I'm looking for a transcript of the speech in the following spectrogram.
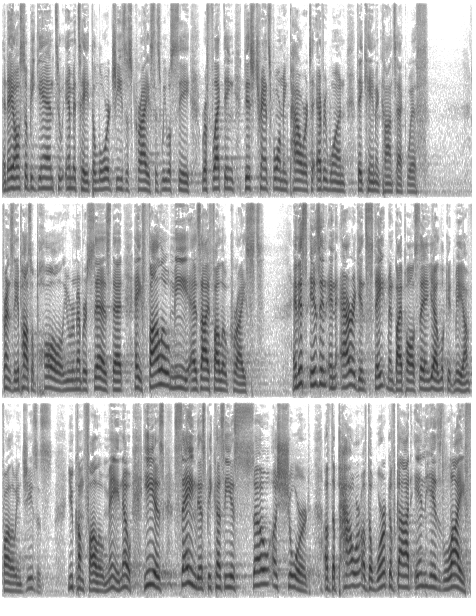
And they also began to imitate the Lord Jesus Christ, as we will see, reflecting this transforming power to everyone they came in contact with. Friends, the Apostle Paul, you remember, says that, hey, follow me as I follow Christ. And this isn't an arrogant statement by Paul saying, yeah, look at me, I'm following Jesus. You come follow me. No, he is saying this because he is so assured of the power of the work of God in his life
